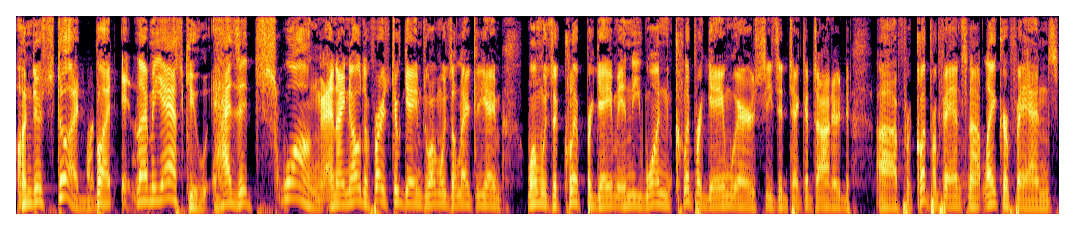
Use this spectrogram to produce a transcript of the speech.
Understood. But it, let me ask you, has it swung? And I know the first two games, one was a Laker game, one was a Clipper game. In the one Clipper game where season tickets honored uh, for Clipper fans, not Laker fans,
